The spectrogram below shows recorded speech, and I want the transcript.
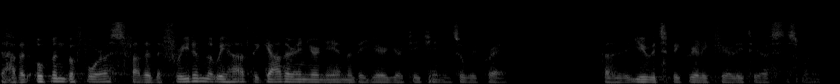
to have it open before us. Father, the freedom that we have to gather in your name and to hear your teaching. And so we pray, Father, that you would speak really clearly to us this morning.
